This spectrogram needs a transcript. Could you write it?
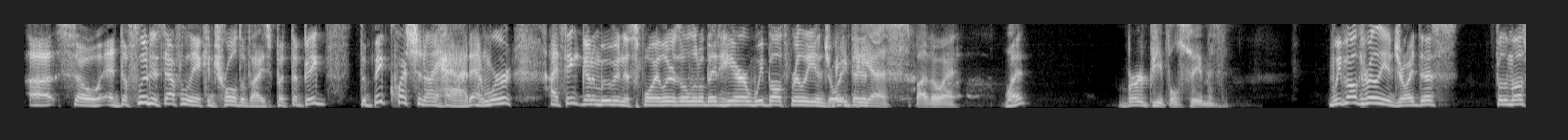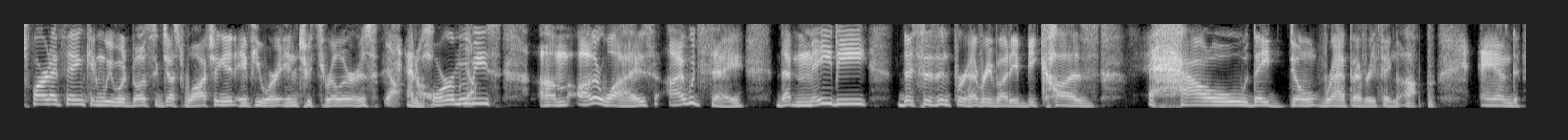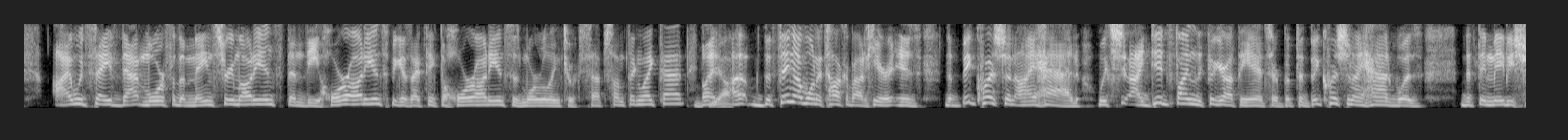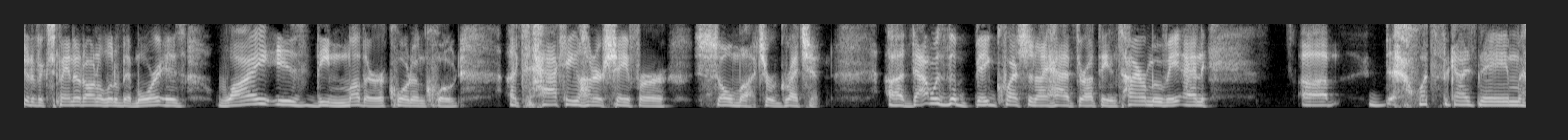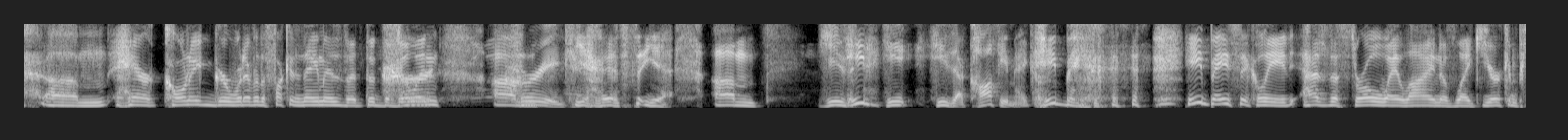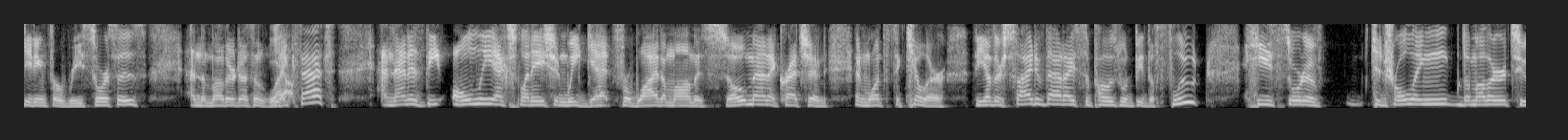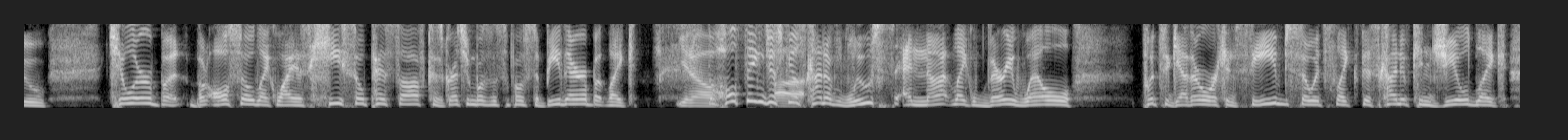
Uh, so the flute is definitely a control device, but the big the big question I had, and we're I think going to move into spoilers a little bit here. We both really enjoyed this. BPS by the way What? bird people semen We both really enjoyed this for the most part, I think, and we would both suggest watching it if you are into thrillers Yeah. and horror movies. Um, otherwise, I would say that maybe this isn't for everybody because how they don't wrap everything up. And I would say that more for the mainstream audience than the horror audience because I think the horror audience is more willing to accept something like that. But Yeah. uh, the thing I want to talk about here is the big question I had, which I did finally figure out the answer, but the big question I had was that they maybe should have expanded on a little bit more is why is the mother, quote unquote, attacking Hunter Schafer so much or Gretchen? Uh, that was the big question I had throughout the entire movie. And uh, what's the guy's name? Um, Herr Koenig or whatever the fuck his name is, the the, the villain. Krieg. Yeah, it's yeah. Um, he's he- he, he's a coffee maker. he ba- he basically has this throwaway line of like you're competing for resources and the mother doesn't like Yeah. that. And that is the only explanation we get for why the mom is so mad at Gretchen and wants to kill her. The other side of that I suppose would be the flute. He's sort of controlling the mother to kill her but but also like why is he so pissed off cuz Gretchen wasn't supposed to be there but like you know the whole thing just feels uh, kind of loose and not like very well put together or conceived. So it's like this kind of congealed, like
